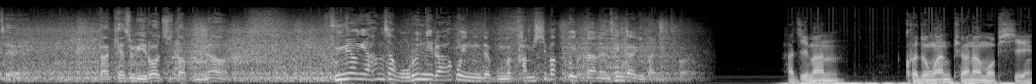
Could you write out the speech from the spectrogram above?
이제가 계속 이루어지다 보면 분명히 항상 옳은 일을 하고 있는데 뭔가 감시받고 있다는 생각이 많이 들어요. 하지만 그동안 변함없이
